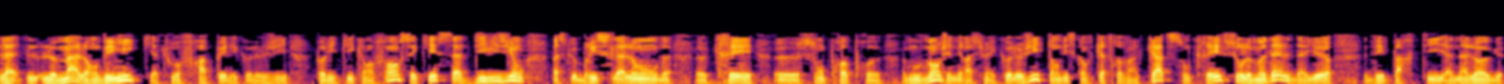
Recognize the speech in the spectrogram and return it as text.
le mal endémique qui a toujours frappé l'écologie politique en France, et qui est sa division? Parce que Brice Lalonde euh, crée son propre mouvement, Génération Écologie, tandis qu'en 84, sont créés sur le modèle d'ailleurs des partis analogues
